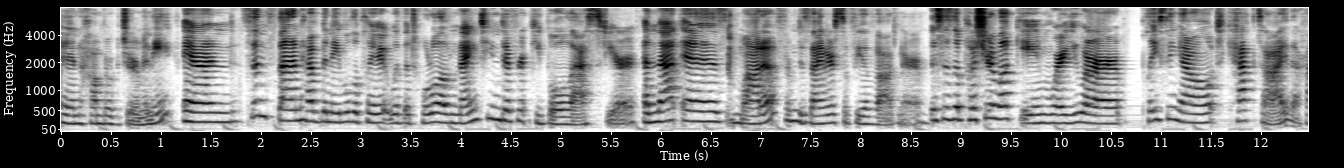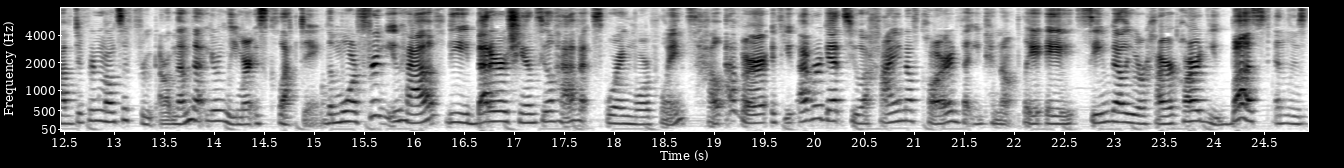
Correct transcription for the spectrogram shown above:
in Hamburg, Germany, and since then have been able to play it with a total of 19 different people last year. And that is Mada from Designer Sophia Wagner. This is a push your luck game where you are placing out cacti that have different amounts of fruit on them that your lemur is collecting. The more fruit you have, the better chance you'll have at scoring more points. However, if you ever get to a high enough card that you cannot play a same value or higher card, you bust and lose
